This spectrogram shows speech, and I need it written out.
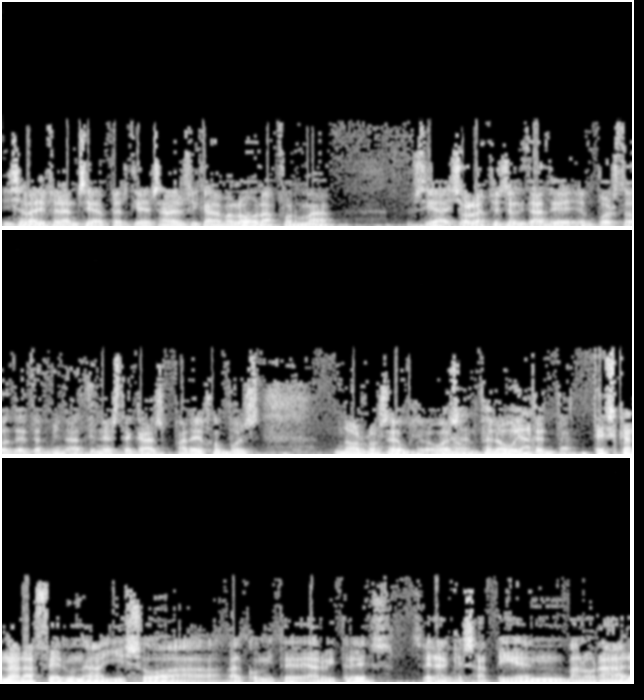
I és la diferència, perquè saber ficar el valor, la forma... O sigui, això és l'especialitat en puestos determinat. I en este cas, Parejo, pues, no és lo seu, però bueno, Pues, però ho mira, intenta. Tens que anar a fer una lliçó a, al comitè d'àrbitres Sí. per a que sàpiguen valorar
